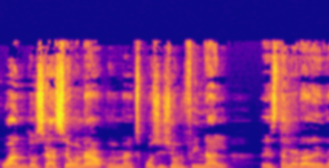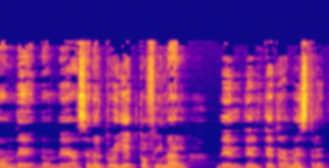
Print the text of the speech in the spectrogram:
cuando se hace una, una exposición final, este, a la hora de donde, donde hacen el proyecto final del, del tetramestre,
